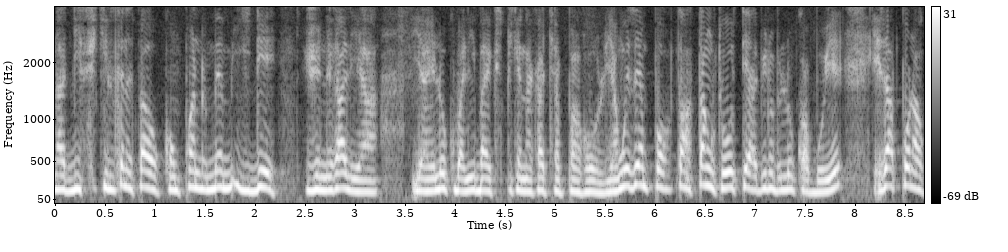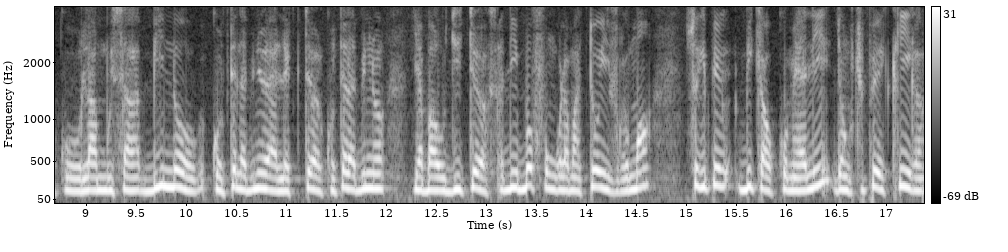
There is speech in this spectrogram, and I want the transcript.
na difficulté n'est pas ocomprendre même idée général ya ya eloko balingi ba expliquer na kati ya parole yango eza important ntango tooteya bino biloko ya boye eza mpo na kolambwisa bino kote na bino ya lecteur kote na bino ya baauditeur c'est-à-dire bofongola matoi vraiment soki mpe bika okomeli donc tu peux écrire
